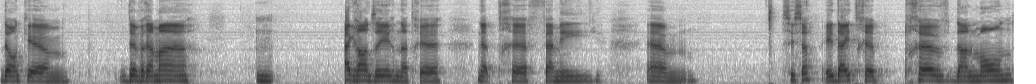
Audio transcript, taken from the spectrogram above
Donc, euh, de vraiment mm. agrandir notre, notre famille. Euh, c'est ça. Et d'être preuve dans le monde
